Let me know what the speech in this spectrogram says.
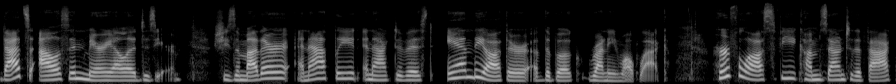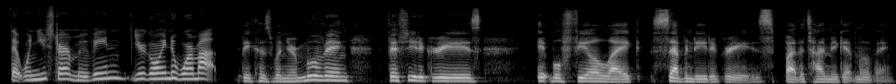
That's Allison Mariella Desir. She's a mother, an athlete, an activist, and the author of the book Running While Black. Her philosophy comes down to the fact that when you start moving, you're going to warm up. Because when you're moving 50 degrees, it will feel like 70 degrees by the time you get moving.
